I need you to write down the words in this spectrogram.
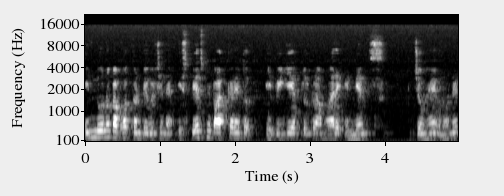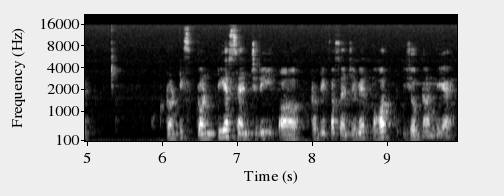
इन दोनों का बहुत कंट्रीब्यूशन है। स्पेस में बात करें तो ए पी जे अब्दुल कलाम हमारे इंडियंस जो हैं, उन्होंने ट्वेंटी ट्वेंटी सेंचुरी और ट्वेंटी फ़र्स्ट सेंचुरी में बहुत योगदान दिया है।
